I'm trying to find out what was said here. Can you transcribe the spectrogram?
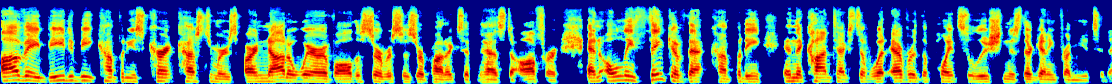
of a B2B company's current customers are not aware of all the services or products it has to offer and only think of that company in the context of whatever the point solution is they're getting from you today.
